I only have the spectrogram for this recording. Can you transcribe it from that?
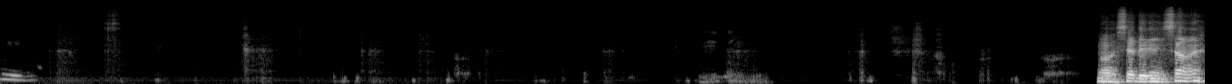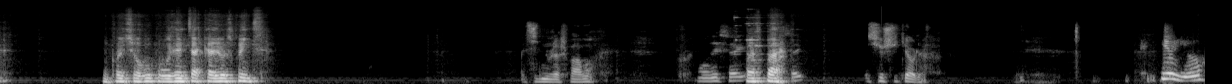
Oui. Bon, Seb et Vincent, hein. On compte sur vous pour vous intercaler au sprint. S'il nous lâche pas avant. On essaye. Passe pas. on essaye. Monsieur Chica, là. Yo-yo.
